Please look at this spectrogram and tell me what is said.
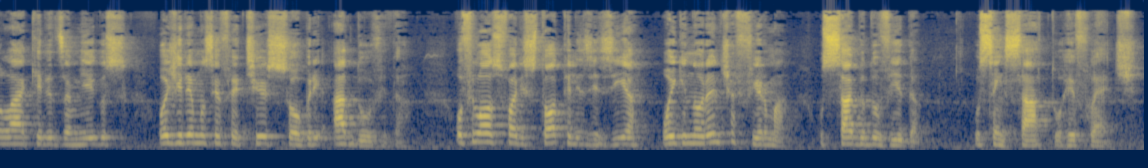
Olá, queridos amigos. Hoje iremos refletir sobre a dúvida. O filósofo Aristóteles dizia: o ignorante afirma, o sábio duvida, o sensato reflete.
